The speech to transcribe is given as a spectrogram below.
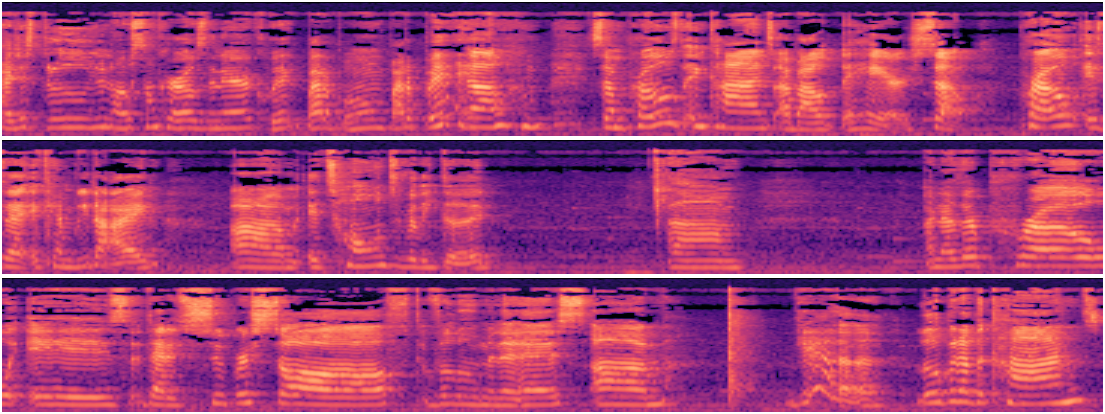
I just threw, you know, some curls in there quick. Bada boom, bada bang. Um, some pros and cons about the hair. So, pro is that it can be dyed. Um, it tones really good. Um, another pro is that it's super soft, voluminous. Um, yeah, a little bit of the cons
